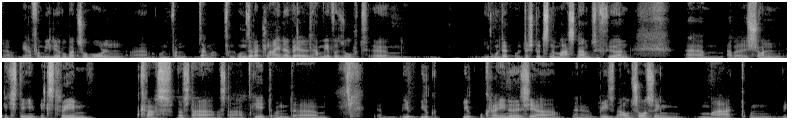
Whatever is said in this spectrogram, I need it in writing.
äh, ihrer Familie rüber zu holen. Ähm, und von, sagen wir, von unserer kleinen Welt haben wir versucht, ähm, die unter, unterstützende Maßnahmen zu führen. Ähm, aber schon extrem, extrem krass, was da, was da abgeht. Und ähm, die Ukraine ist ja eine riesen Outsourcing-Markt und wir,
